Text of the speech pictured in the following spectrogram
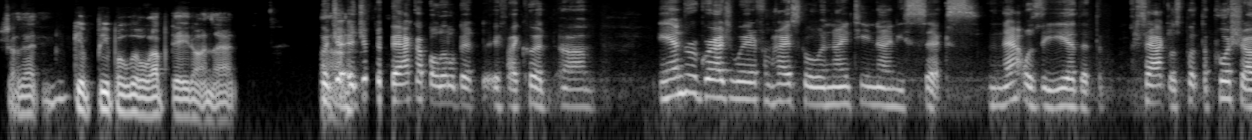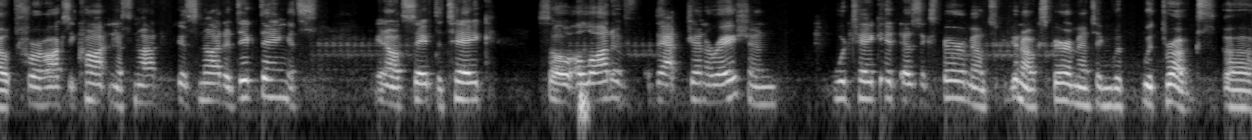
So that give people a little update on that. But um, just to back up a little bit, if I could, um, Andrew graduated from high school in 1996, and that was the year that the Sacklers put the push out for OxyContin. It's not it's not addicting. It's you know it's safe to take. So a lot of that generation would take it as experiments, you know, experimenting with with drugs. Uh,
